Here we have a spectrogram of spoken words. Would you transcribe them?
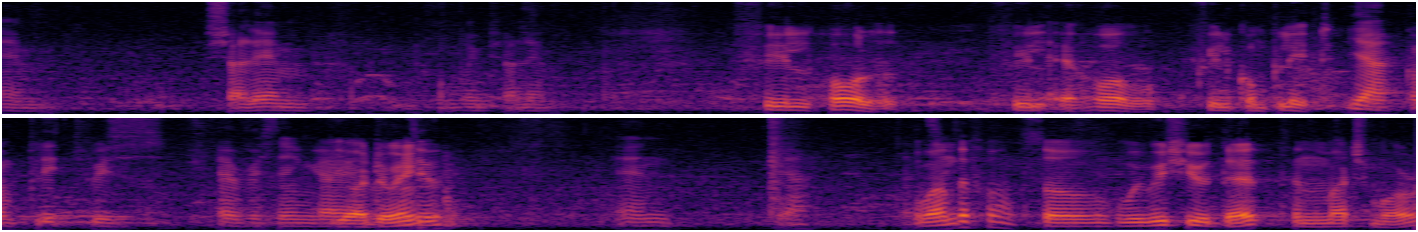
um, shalem, איך אומרים שלם? Feel whole. Feel a whole. Feel complete. Yeah, complete with everything I You are doing? do. And yeah. that's it. Wonderful. So we wish you that and much more.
